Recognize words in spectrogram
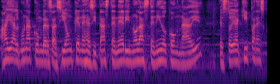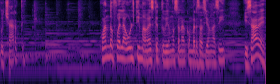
¿Hay alguna conversación que necesitas tener y no la has tenido con nadie? Estoy aquí para escucharte. ¿Cuándo fue la última vez que tuvimos una conversación así? Y sabe,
